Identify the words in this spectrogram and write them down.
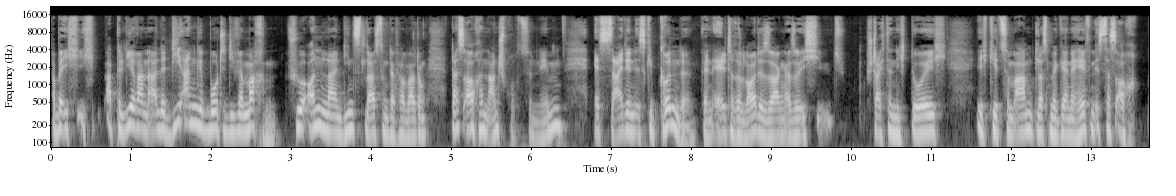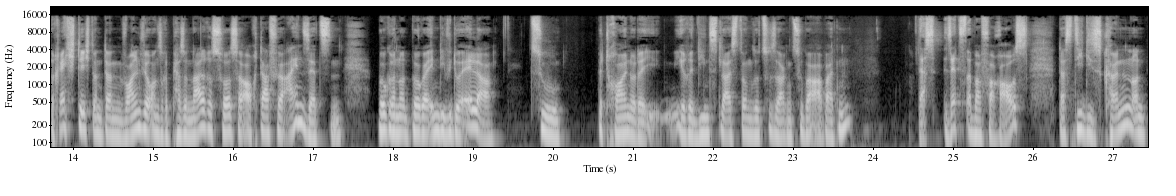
Aber ich, ich appelliere an alle, die Angebote, die wir machen für Online-Dienstleistungen der Verwaltung, das auch in Anspruch zu nehmen. Es sei denn, es gibt Gründe. Wenn ältere Leute sagen, also ich steigt da nicht durch, ich gehe zum Amt, lass mir gerne helfen, ist das auch berechtigt und dann wollen wir unsere Personalressource auch dafür einsetzen, Bürgerinnen und Bürger individueller zu betreuen oder ihre Dienstleistungen sozusagen zu bearbeiten. Das setzt aber voraus, dass die, die es können und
